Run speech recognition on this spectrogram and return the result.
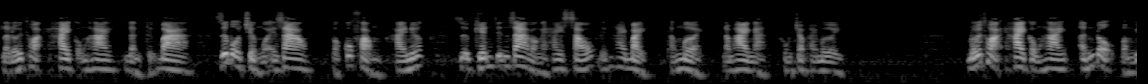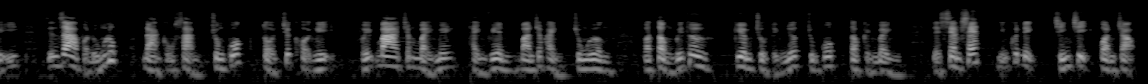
là đối thoại 2 cộng 2 lần thứ 3 giữa Bộ trưởng Ngoại giao và Quốc phòng hai nước dự kiến diễn ra vào ngày 26 đến 27 tháng 10 năm 2020. Đối thoại 2 cộng 2 Ấn Độ và Mỹ diễn ra vào đúng lúc Đảng Cộng sản Trung Quốc tổ chức hội nghị với 370 thành viên Ban chấp hành Trung ương và Tổng bí thư kiêm Chủ tịch nước Trung Quốc Tập Cảnh Bình để xem xét những quyết định chính trị quan trọng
